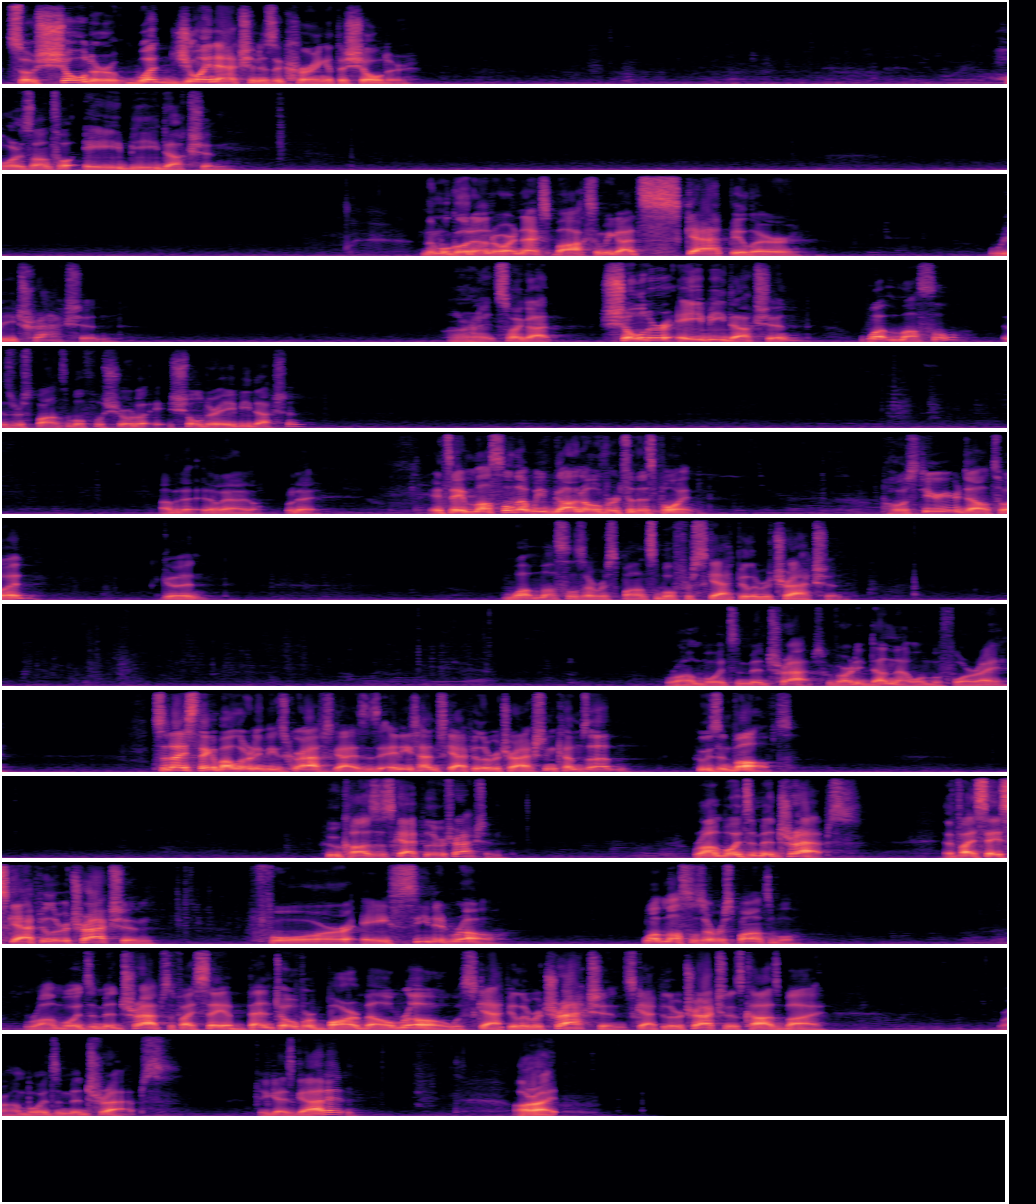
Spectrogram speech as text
So shoulder, what joint action is occurring at the shoulder? Horizontal abduction. Then we'll go down to our next box and we got scapular retraction. All right, so I got shoulder abduction. What muscle is responsible for shoulder, shoulder abduction? It's a muscle that we've gone over to this point. Posterior deltoid. Good. What muscles are responsible for scapular retraction? Rhomboids and mid-traps. We've already done that one before, right? It's a nice thing about learning these graphs, guys, is anytime scapular retraction comes up, who's involved? Who causes scapular retraction? Rhomboids and mid-traps. If I say scapular retraction, for a seated row? What muscles are responsible? Rhomboids and mid-traps. If I say a bent over barbell row with scapular retraction, scapular retraction is caused by rhomboids and mid-traps. You guys got it? All right.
